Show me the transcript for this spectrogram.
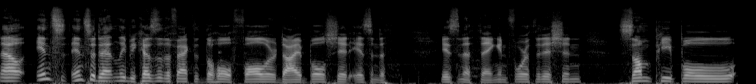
Now, inc- incidentally, because of the fact that the whole fall or die bullshit isn't a th- isn't a thing in fourth edition, some people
